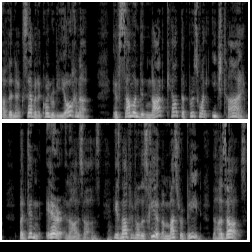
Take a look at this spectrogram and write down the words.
of the next seven. According to Rabbi Yochanan, if someone did not count the first one each time, but didn't err in the hazaz, he has not fulfilled his chiyuv and must repeat the hazaz.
